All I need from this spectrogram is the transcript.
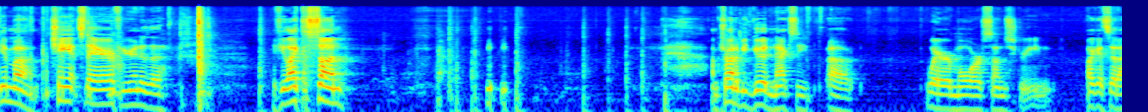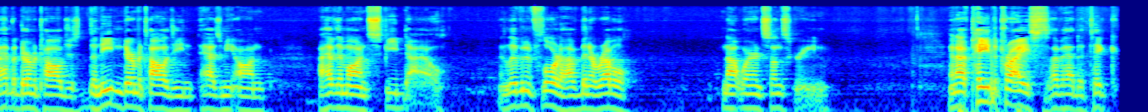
give them a chance there if you're into the if you like the sun. I'm trying to be good and actually uh, wear more sunscreen. Like I said, I have a dermatologist. Dunedin Dermatology has me on. I have them on speed dial and living in Florida, I've been a rebel not wearing sunscreen. And I've paid the price. I've had to take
